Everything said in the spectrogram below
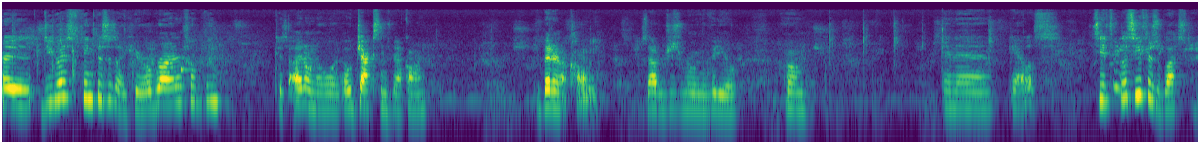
Uh, do you guys think this is a Herobrine or something? Because I don't know what. Oh, Jackson's back on. He better not call me. Because that'll just ruin the video. Um, and then, yeah, let's see if, let's see if there's a blacksmith.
